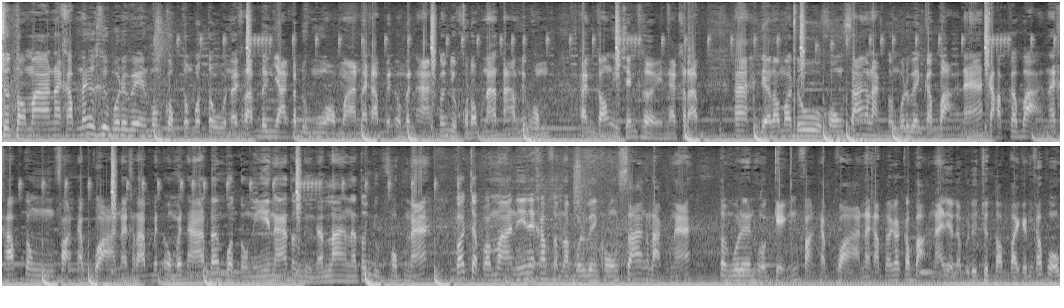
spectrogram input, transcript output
จุดต่อมานะครับนั่นก็คือบริเวณวงกบตรงประตูนะครับดึงยางกระดูกงูออกมานะครับเป็นโอเปนอาร์ต้องอยู่ครบนะตามที่ผมแพนกล้องอีกเช่นเคยนะครับอะเดี๋ยวเรามาดูโครงสร้างหลักตรงบริเวณกระบะนะกับกระบะนะครับตรงฝั่งแถบขวานะครับเป็นโอเป็นอาร์ด้านบนตรงนี้นะตรงถึงด้านล่างนะต้องอยู่ครบนะ ก็จะประมาณนี้นะครับสำหรับบริเวณโครงสร้างหลักนะ ตรงบริเวณหัวเก๋งฝั่งแถบขวานะครับแล้วก็กระบะนะเดี๋ยวเราไปดูจุดต่อไปกันครับผม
